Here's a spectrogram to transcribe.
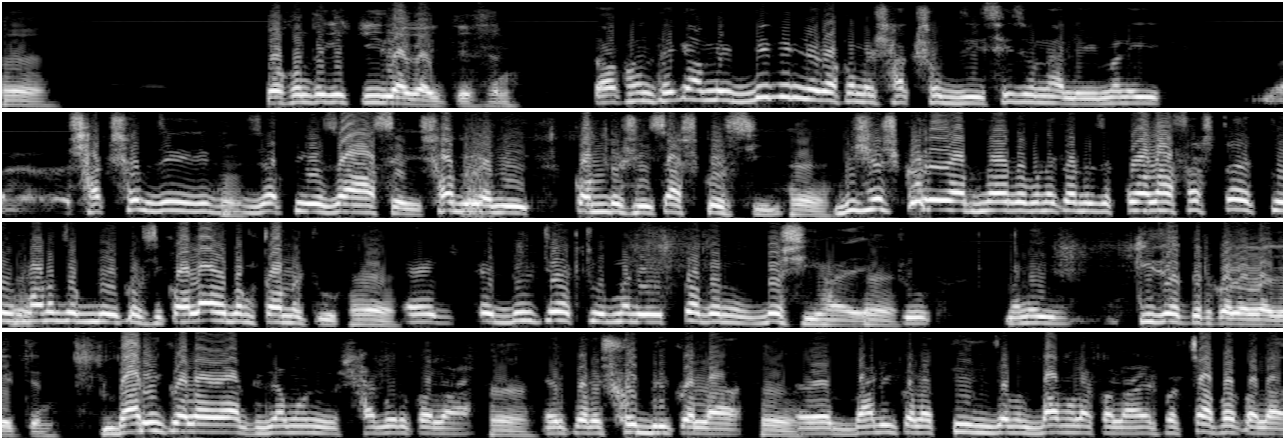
হ্যাঁ। তখন থেকে কি লাগাইতেছেন? তখন থেকে আমি বিভিন্ন রকমের শাকসবজি সিজনালি মানে শাকসবজি জাতীয় যা আছে সবই আমি কম বেশি চাষ করছি। হ্যাঁ। বিশেষ করে আপনার মনে করেন যে কলা চাষটা একটু মনোযোগ দিয়ে করছি কলা এবং টমেটো। হ্যাঁ। এই- দুইটা একটু মানে উৎপাদন বেশি হয় হ্যাঁ। একটু। মানে কি জাতের কলা লাগাইছেন বাড়ি কলা এক যেমন সাগর কলা হ্যাঁ। এরপরে সবজি কলা হ্যাঁ। বাড়ি কলা তিন যেমন বাংলা কলা এরপর চাপা কলা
